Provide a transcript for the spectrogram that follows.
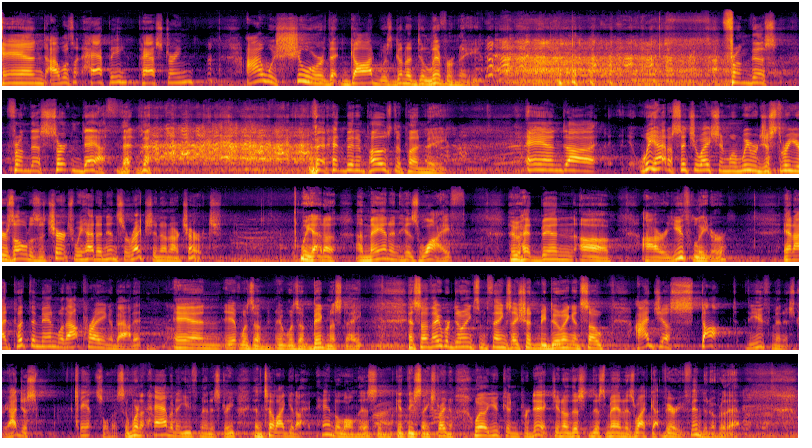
And I wasn't happy pastoring. I was sure that God was going to deliver me from this from this certain death that, that had been imposed upon me. And uh, we had a situation when we were just three years old as a church, we had an insurrection in our church. We had a, a man and his wife who had been uh, our youth leader, and I'd put them in without praying about it and it was a it was a big mistake. And so they were doing some things they shouldn't be doing, and so I just stopped the youth ministry. I just canceled. it. said, We're not having a youth ministry until I get a handle on this and get these things straightened. Well, you can predict, you know, this, this man and his wife got very offended over that.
